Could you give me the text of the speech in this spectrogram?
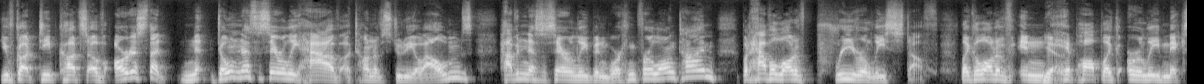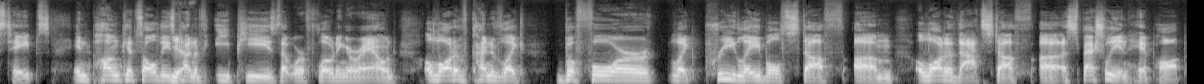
you've got deep cuts of artists that ne- don't necessarily have a ton of studio albums, haven't necessarily been working for a long time, but have a lot of pre release stuff. Like a lot of in Yeah. hip hop, like early mixtapes. In punk, it's all these Yeah. kind of EPs that were floating around. A lot of kind of like before like pre-label stuff um a lot of that stuff uh especially in hip hop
